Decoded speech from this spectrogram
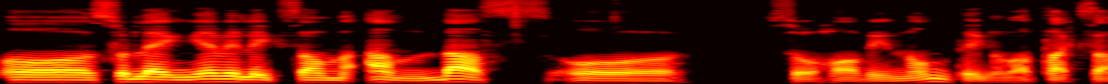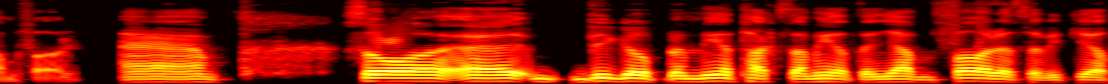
Och så länge vi liksom andas och så har vi någonting att vara tacksam för. Eh, så eh, bygga upp en mer tacksamhet än jämförelse, vilket jag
